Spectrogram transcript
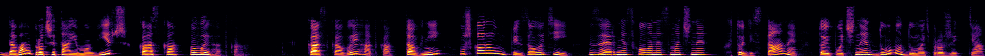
Давай прочитаємо вірш Казка-вигадка. Казка-вигадка, та в ній у шкарупі золотій зерня сховане смачне. Хто дістане, той почне думу думать про життя,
